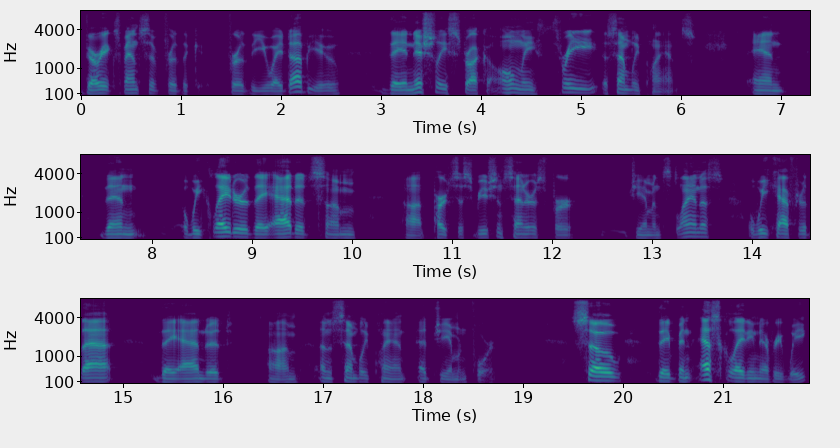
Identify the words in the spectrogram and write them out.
very expensive for the for the UAW, they initially struck only three assembly plants, and then a week later they added some uh, parts distribution centers for GM and Stellantis. A week after that, they added um, an assembly plant at GM and Ford. So they've been escalating every week.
